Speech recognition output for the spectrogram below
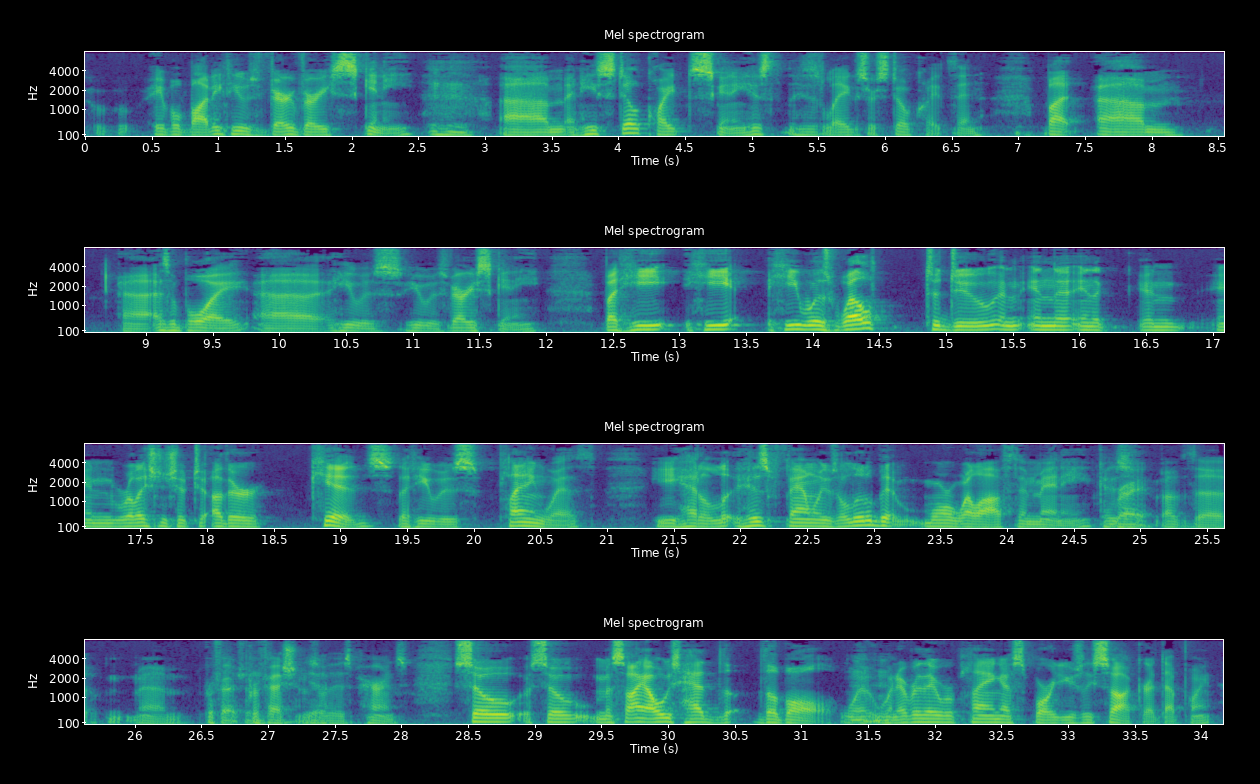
able-bodied. He was very very skinny, um, and he's still quite skinny. His his legs are still quite thin, but um, uh, as a boy, uh, he was he was very skinny. But he he he was well to do in, in the in the in in relationship to other kids that he was playing with. He had a his family was a little bit more well off than many because Right. of the um, Professions. professions Yeah. of his parents. So so Masai always had the, the ball when, Mm-hmm. whenever they were playing a sport, usually soccer at that point.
